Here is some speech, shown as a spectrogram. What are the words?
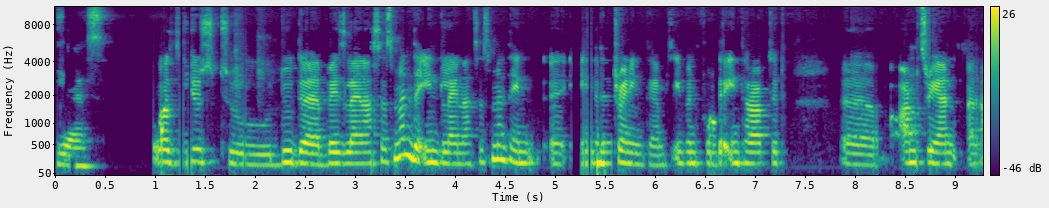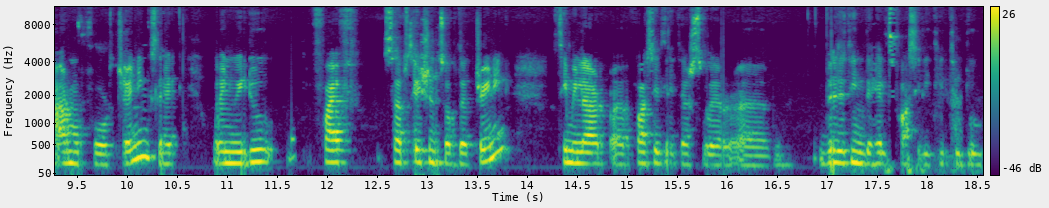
Yes was used to do the baseline assessment, the inline assessment in, uh, in the training times, even for the interrupted uh, arm 3 and, and arm 4 trainings. Like when we do five substations of the training, similar uh, facilitators were um, visiting the health facility to do.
